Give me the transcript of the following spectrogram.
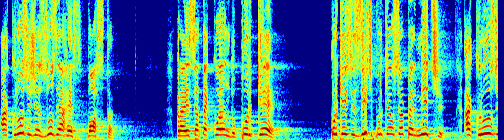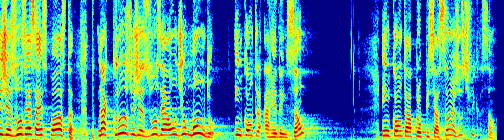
A cruz de Jesus é a resposta para esse até quando, por quê? Por que isso existe? Por que o Senhor permite? A cruz de Jesus é essa resposta. Na cruz de Jesus é onde o mundo encontra a redenção, encontra a propiciação e a justificação.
